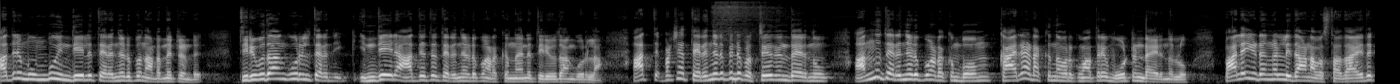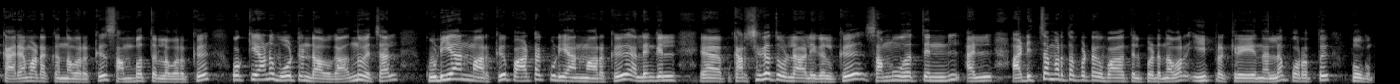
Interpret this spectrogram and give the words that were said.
അതിനു മുമ്പും ഇന്ത്യയിൽ തെരഞ്ഞെടുപ്പ് നടന്നിട്ടുണ്ട്. തിരുവിതാംകൂറിൽ തെരഞ്ഞ ഇന്ത്യയിൽ ആദ്യത്തെ തെരഞ്ഞെടുപ്പ് നടക്കുന്നതിന് തിരുവിതാംകൂറിലാണ്. ആ പക്ഷേ തെരഞ്ഞെടുപ്പിന്റെ പ്രത്യേകത എന്തായിരുന്നു? അന്ന് തെരഞ്ഞെടുപ്പ് നടക്കുമ്പോൾ കരടക്കുന്നവർക്ക് മാത്രമേ വോട്ട് ഉണ്ടായിരുന്നുള്ളൂ. പലയിടങ്ങളിൽ ഇതാണ് അവസ്ഥ. അതായത് കരമടക്കുന്നവർക്ക് സമ്പത്തുള്ളവർക്ക് ഒക്കെയാണ് വോട്ട് ഉണ്ടാവുക. എന്ന് വെച്ചാൽ കുടിയാന്മാർക്ക് പാട്ടക്കുടിയാന്മാർക്ക് അല്ലെങ്കിൽ കർഷക തൊഴിലാളികൾക്ക് സമൂഹത്തിൽ അടിച്ചമർത്തപ്പെട്ട വിഭാഗത്തിൽപ്പെടുന്നവർ ഈ പ്രക്രിയയിൽ നിന്നെല്ലാം പുറത്ത് പോകും.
